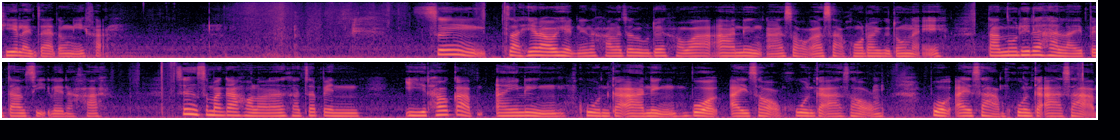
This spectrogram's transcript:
ที่แหล่งจ่ายตรงนี้ค่ะ ซึ่งจากที่เราเห็นเนี่ยนะคะ เราจะรู้ด้วยค่ะว่า R 1 R 2 R 3 ของเราอยู่ตรงไหน ตามรูปที่ได้ไฮไลท์ไปตามสีเลยนะคะ ซึ่งสมการของเรานะคะจะเป็น E เท่ากับ I 1คูณกับ R 1บวก I 2คูณกับ R 2บวก I 3คูณกับ R 3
